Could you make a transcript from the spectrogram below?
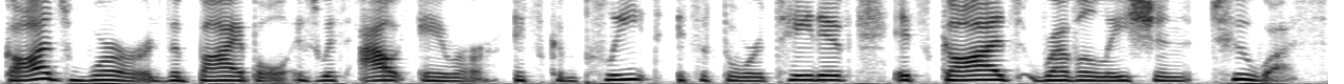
God's word, the Bible, is without error. It's complete, it's authoritative, it's God's revelation to us.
